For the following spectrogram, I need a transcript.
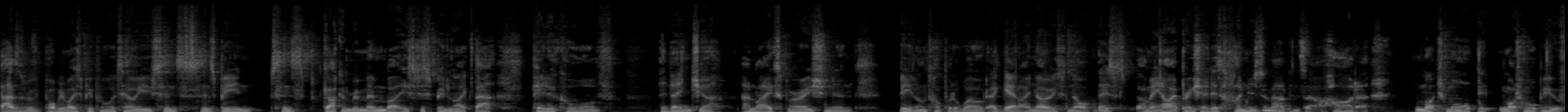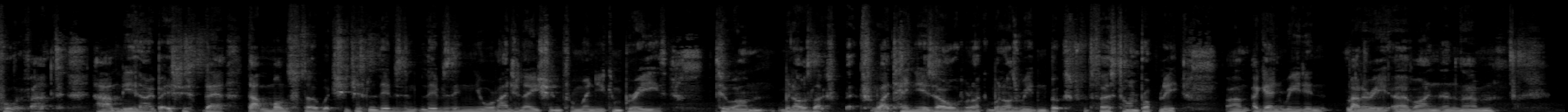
as probably most people will tell you since since being since I can remember, it's just been like that pinnacle of adventure and like exploration and being on top of the world. Again, I know it's not. There's, I mean, I appreciate there's hundreds of mountains that are harder, much more, much more beautiful, in fact. Um, you know, but it's just that that monster which just lives and lives in your imagination from when you can breathe. To um, when I was like like ten years old, when I when I was reading books for the first time properly. Um, again, reading Mallory Irvine and um,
